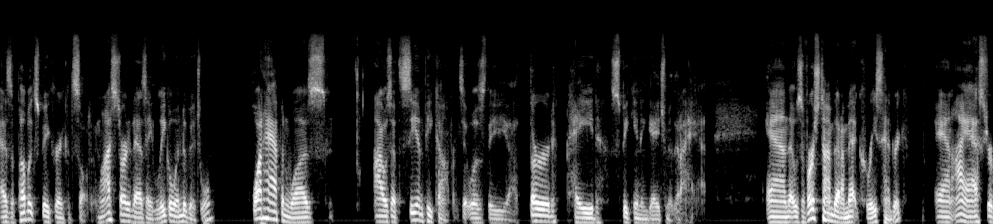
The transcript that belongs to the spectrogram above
as a public speaker and consultant, when I started as a legal individual, what happened was I was at the CNP conference. It was the uh, third paid speaking engagement that I had. And that was the first time that I met Karisse Hendrick. And I asked her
